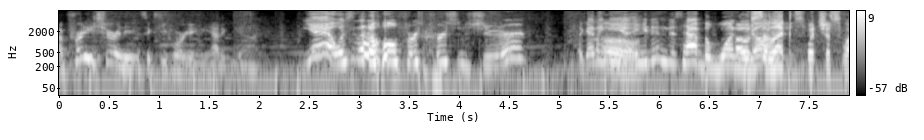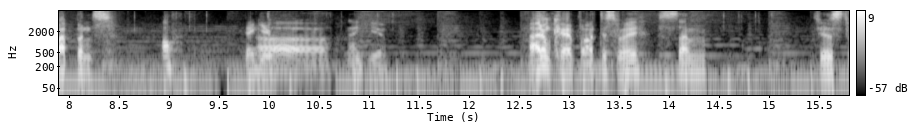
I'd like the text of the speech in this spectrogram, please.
I'm pretty sure in the N64 game he had a gun. Yeah, wasn't that a whole first-person shooter? Like I think Oh. he, he didn't just have the one Oh, gun. select switches weapons. Oh, thank you. Ah. Thank you. I don't care about this way. Some just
